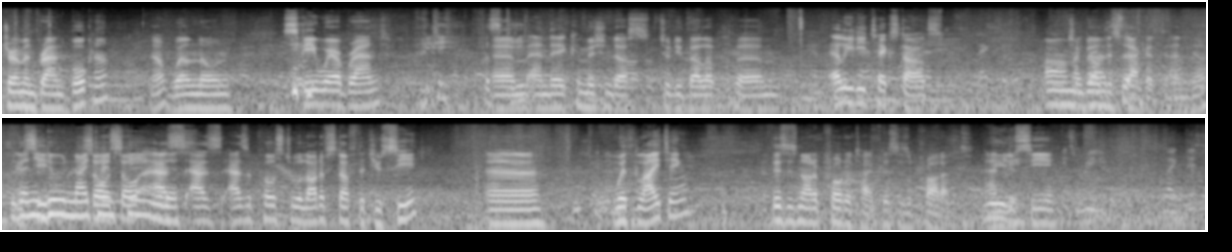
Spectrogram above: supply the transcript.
German brand Bogner, yeah, well-known ski wear brand. Really? For um, and they commissioned us to develop um, LED textiles oh to build God. this So- jacket. And yeah, so then you do nighttime so, so skiing with as, as as opposed to a lot of stuff that you see uh, with lighting, this is not a prototype. This is a product, and you see. It's really like this is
